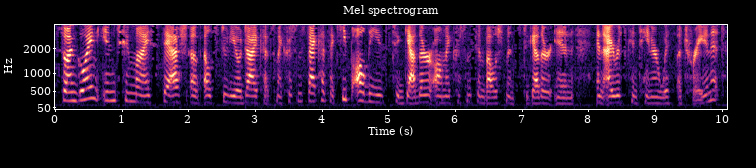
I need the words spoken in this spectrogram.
So I'm going into my stash of Elle's Studio die cuts, my Christmas die cuts. I keep all these together, all my Christmas embellishments together in an iris container with a tray in it.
